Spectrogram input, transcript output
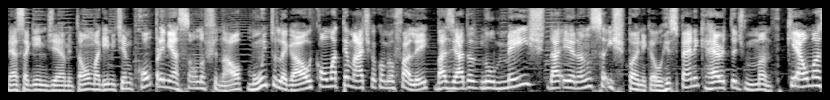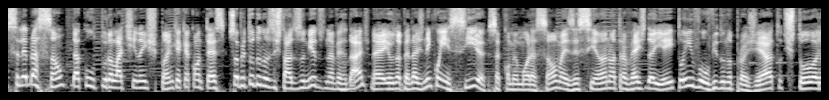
nessa Game Jam. Então, uma Game Jam com premiação no final, muito legal e com uma temática, como eu falei, baseada no mês da herança hispânica, o Hispanic Heritage Month, que é uma celebração da cultura latina hispânica que acontece, sobretudo nos Estados Unidos, na verdade. Né? Eu, na verdade, nem conhecia essa comemoração, mas esse ano, através da EA, estou envolvido no projeto, estou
